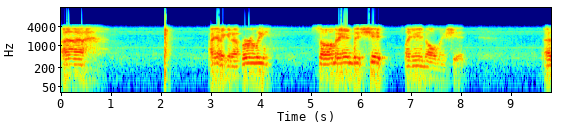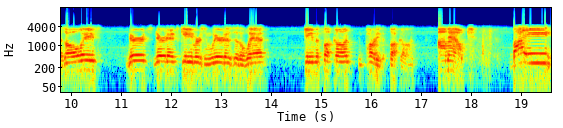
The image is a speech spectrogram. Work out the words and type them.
Uh, I gotta get up early. So I'm gonna end this shit like I end all my shit. As always, nerds, nerdettes, gamers, and weirdos of the web, game the fuck on and party the fuck on. I'm out. Bye!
